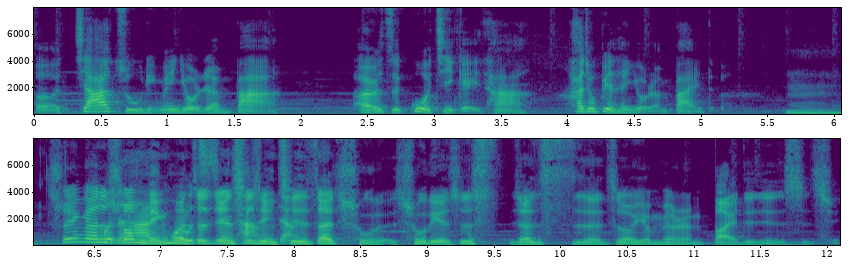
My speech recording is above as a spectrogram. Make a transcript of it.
呃家族里面有人把儿子过继给他，他就变成有人拜的。嗯，所以应该是说冥婚这件事情，其实在处处理的是人死了之后有没有人拜这件事情。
